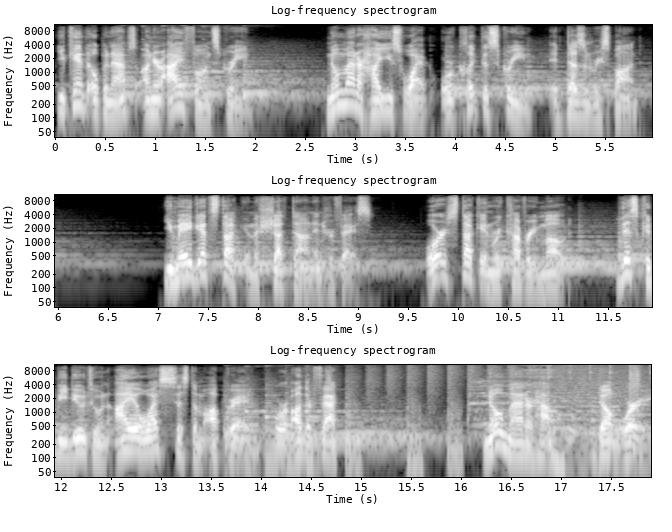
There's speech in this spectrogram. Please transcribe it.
You can't open apps on your iPhone screen. No matter how you swipe or click the screen, it doesn't respond. You may get stuck in the shutdown interface or stuck in recovery mode. This could be due to an iOS system upgrade or other factor. No matter how, don't worry.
